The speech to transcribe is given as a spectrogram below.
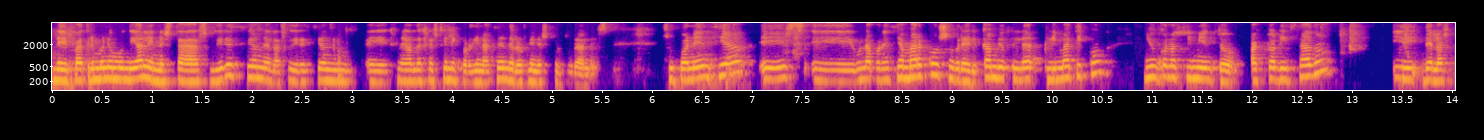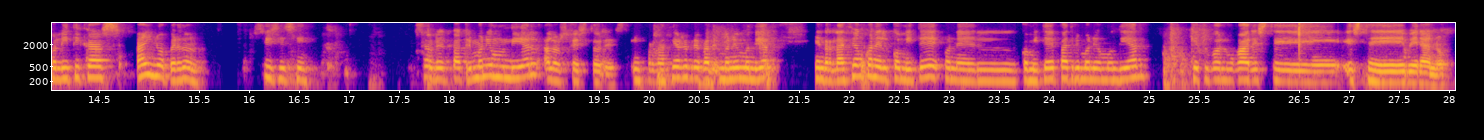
de Patrimonio Mundial en esta subdirección, en la Subdirección eh, General de Gestión y Coordinación de los Bienes Culturales. Su ponencia es eh, una ponencia marco sobre el cambio climático y un conocimiento actualizado de las políticas. Ay, no, perdón. Sí, sí, sí. Sobre el patrimonio mundial a los gestores. Información sobre patrimonio mundial en relación con el comité, con el comité de Patrimonio Mundial que tuvo lugar este, este verano.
